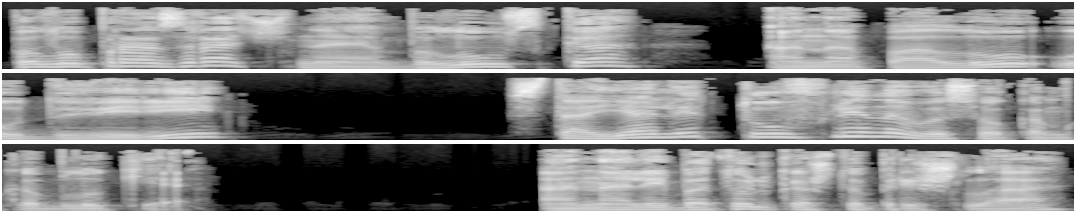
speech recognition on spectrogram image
Полупрозрачная блузка, а на полу у двери стояли туфли на высоком каблуке. Она либо только что пришла,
